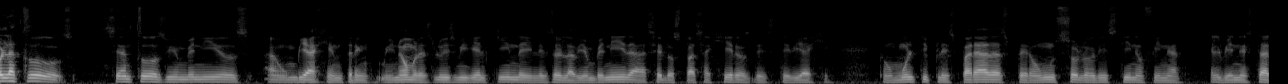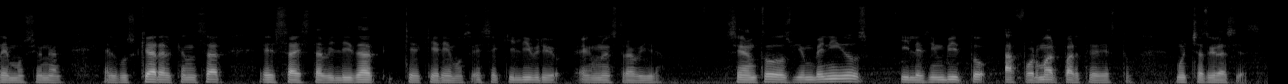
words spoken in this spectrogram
Hola a todos, sean todos bienvenidos a un viaje en tren. Mi nombre es Luis Miguel Quinde y les doy la bienvenida a ser los pasajeros de este viaje, con múltiples paradas pero un solo destino final, el bienestar emocional, el buscar alcanzar esa estabilidad que queremos, ese equilibrio en nuestra vida. Sean todos bienvenidos y les invito a formar parte de esto. Muchas gracias.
